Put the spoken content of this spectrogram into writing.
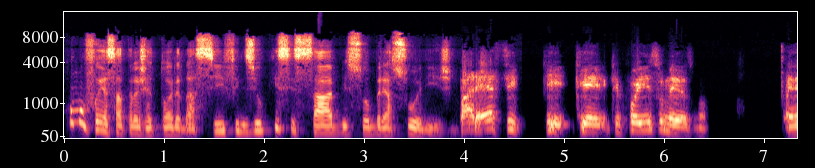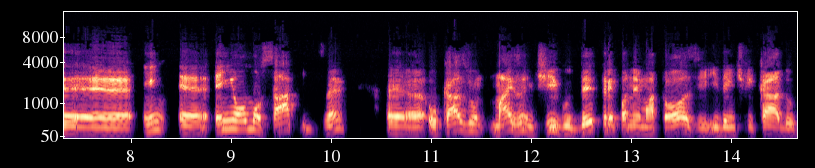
como foi essa trajetória da sífilis e o que se sabe sobre a sua origem? Parece que, que, que foi isso mesmo. É, em, é, em Homo sapiens, né, é, o caso mais antigo de trepanematose identificado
